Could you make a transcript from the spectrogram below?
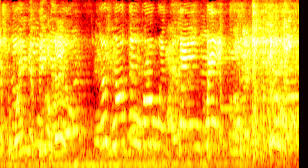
asked Wayne if he can Okay. do it. There's nothing wrong with saying grace. Holy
